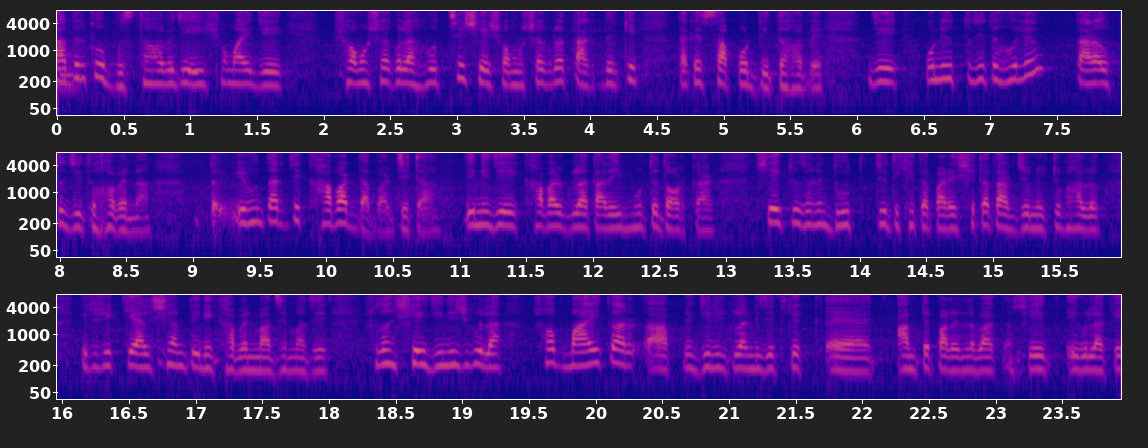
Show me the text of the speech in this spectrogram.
তাদেরকেও বুঝতে হবে যে এই সময় যে সমস্যাগুলো হচ্ছে সেই সমস্যাগুলো তাদেরকে, তাকে সাপোর্ট দিতে হবে। যে উনি উত্তেজিত হলেও তারা উত্তেজিত হবে না। এবং তার যে খাবার দাবার যেটা, তিনি যে খাবারগুলো তার এই মুহূর্তে দরকার, সে একটু ধরেন দুধ যদি খেতে পারে, সেটা তার জন্য একটু ভালো। একটু সেই ক্যালসিয়াম তিনি খাবেন মাঝে মাঝে। সুতরাং সেই জিনিসগুলা, সব মাই তো আর আপনি জিনিসগুলো নিজে থেকে আনতে পারেন না বা সে এগুলাকে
